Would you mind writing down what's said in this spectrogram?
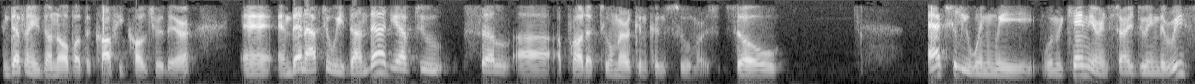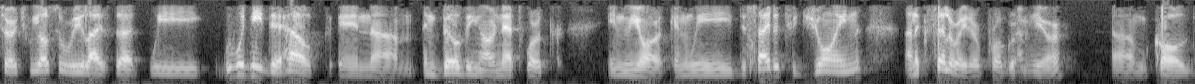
and definitely don't know about the coffee culture there. And, and then after we've done that, you have to sell uh, a product to American consumers. So actually, when we when we came here and started doing the research, we also realized that we we would need the help in um, in building our network in New York, and we decided to join an accelerator program here um, called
